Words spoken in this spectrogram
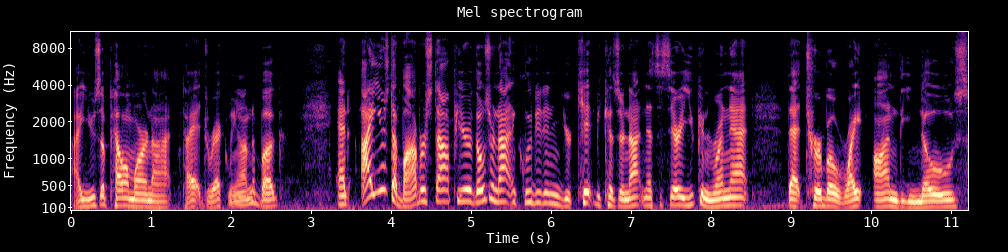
I use a Palomar knot, tie it directly on the bug. And I used a bobber stop here. Those are not included in your kit because they're not necessary. You can run that, that turbo right on the nose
